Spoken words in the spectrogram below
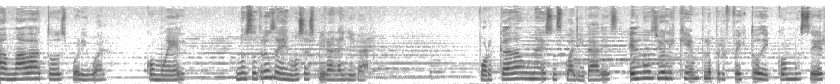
amaba a todos por igual, como Él, nosotros debemos aspirar a llegar. Por cada una de sus cualidades, Él nos dio el ejemplo perfecto de cómo ser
